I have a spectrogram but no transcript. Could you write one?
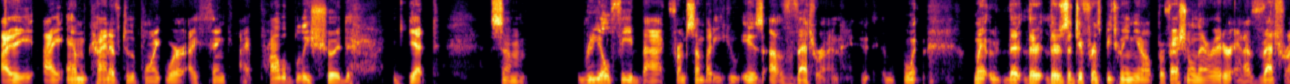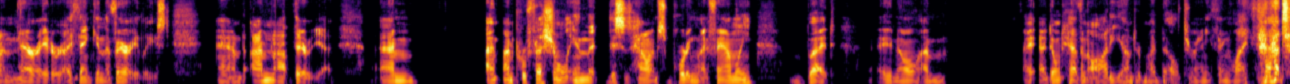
I I am kind of to the point where I think I probably should get some real feedback from somebody who is a veteran. When, there, there- there's a difference between you know a professional narrator and a veteran narrator. I think in the very least, and I'm not there yet. I'm I'm, I'm professional in that this is how I'm supporting my family, but you know I'm I, I don't have an Audie under my belt or anything like that.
